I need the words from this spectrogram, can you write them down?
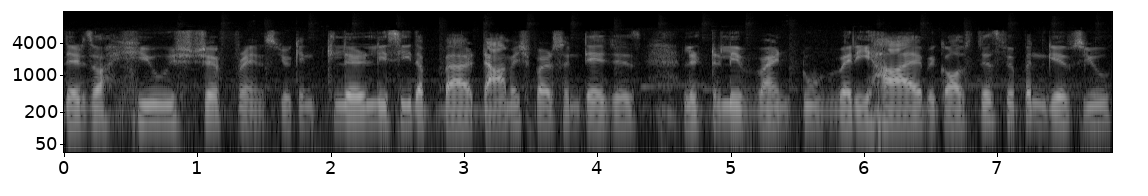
there's a huge difference. You can clearly see the damage percentages literally went to very high because this weapon gives you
